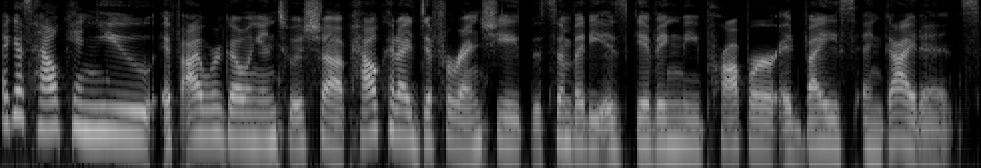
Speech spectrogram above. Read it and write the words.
I guess how can you, if I were going into a shop, how could I differentiate that somebody is giving me proper advice and guidance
